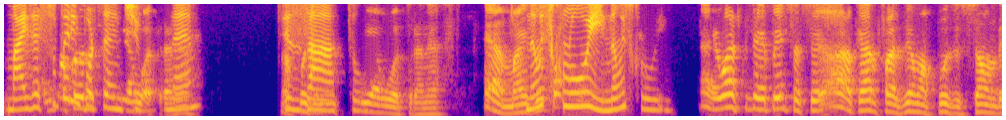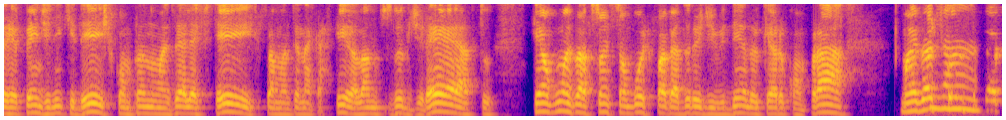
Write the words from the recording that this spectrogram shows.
Mas é super importante, outra, né? né? Exato. E a outra, né? É, mas não exclui, não exclui. É, eu acho que de repente você, ah, eu quero fazer uma posição de repente de liquidez, comprando umas LFTs para manter na carteira lá no Tesouro Direto tem algumas ações que são boas pagadoras de dividendo, eu quero comprar. Mas acho que quando você vai,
